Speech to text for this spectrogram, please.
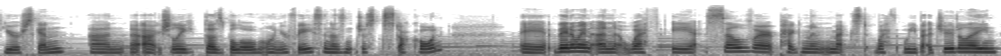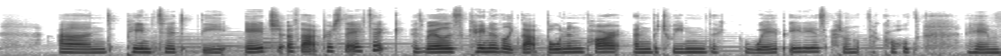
your skin and it actually does belong on your face and isn't just stuck on. Uh, then I went in with a silver pigment mixed with a wee bit of Duraline and painted the edge of that prosthetic as well as kind of like that boning part in between the web areas. I don't know what they're called. Um,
